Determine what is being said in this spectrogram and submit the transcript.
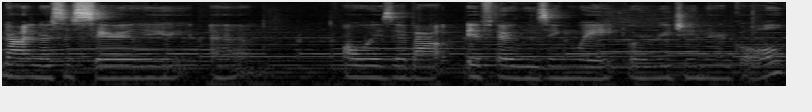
not necessarily um, always about if they're losing weight or reaching their goal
